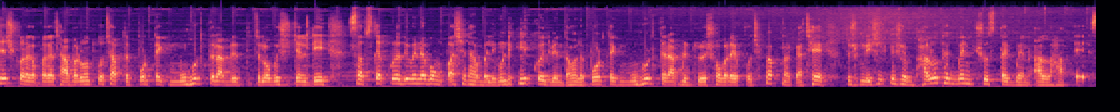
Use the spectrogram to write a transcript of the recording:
শেষ করে আপনার কাছে আবার অনুরোধ করছি আপনার প্রত্যেক মুহূর্তের আপডেট পেতে অবশ্যই চ্যানেলটি সাবস্ক্রাইব করে দেবেন এবং পাশে থাকা লিঙ্কটি ক্লিক করে দেবেন, তাহলে প্রত্যেক মুহূর্তের আপডেটগুলো আগে পৌঁছবে আপনার কাছে। তো সব ভালো থাকবেন, সুস্থ থাকবেন, আল্লাহ হাফেজ।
